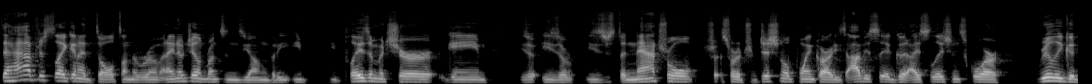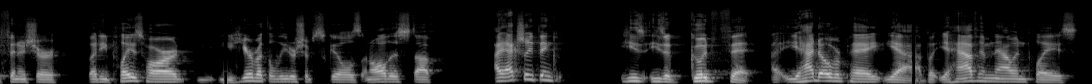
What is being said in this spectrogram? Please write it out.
to have just like an adult on the room. And I know Jalen Brunson's young, but he, he, he plays a mature game. He's a, he's a he's just a natural tr- sort of traditional point guard. He's obviously a good isolation scorer, really good finisher, but he plays hard. You, hear about the leadership skills and all this stuff. I actually think he's he's a good fit. You had to overpay, yeah, but you have him now in place,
